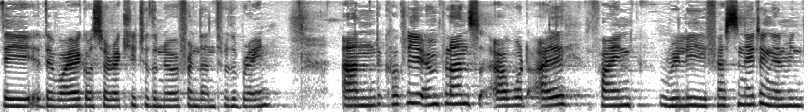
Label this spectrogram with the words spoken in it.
the, the wire goes directly to the nerve and then through the brain. And cochlear implants are what I find really fascinating. I mean,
